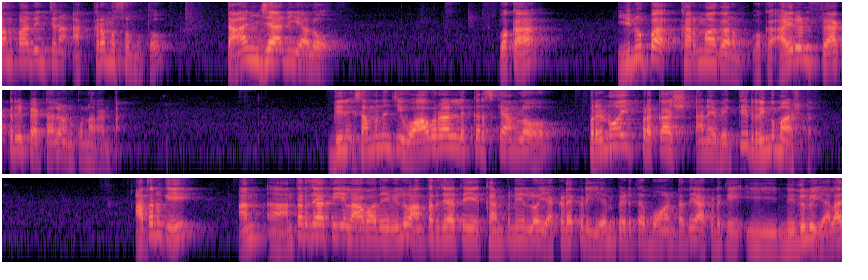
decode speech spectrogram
సంపాదించిన అక్రమ సొమ్ముతో టాంజానియాలో ఒక ఇనుప కర్మాగారం ఒక ఐరన్ ఫ్యాక్టరీ పెట్టాలి అనుకున్నారంట. దీనికి సంబంధించి ఓవరాల్ లిక్కర్ స్కామ్లో ప్రణోయ్ ప్రకాష్ అనే వ్యక్తి రింగ్ మాస్టర్. అతనికి అన్ అంతర్జాతీయ లావాదేవీలు అంతర్జాతీయ కంపెనీల్లో ఎక్కడెక్కడ ఏం పెడితే బాగుంటుంది అక్కడికి ఈ నిధులు ఎలా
